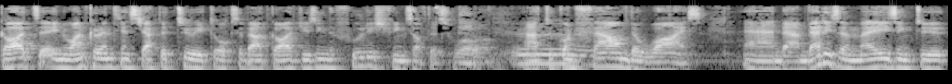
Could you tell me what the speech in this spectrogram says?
God in 1 Corinthians chapter 2, he talks about God using the foolish things of this world uh, to confound the wise. And um, that is amazing to,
